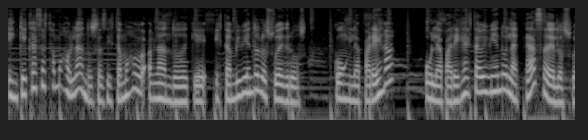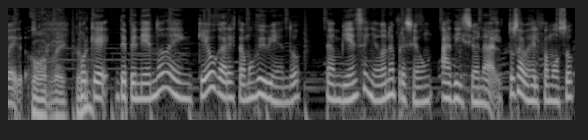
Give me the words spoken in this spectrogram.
en qué casa estamos hablando. O sea, si estamos hablando de que están viviendo los suegros con la pareja o la pareja está viviendo en la casa de los suegros. Correcto. Porque dependiendo de en qué hogar estamos viviendo, también se añade una presión adicional. Tú sabes, el famoso,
